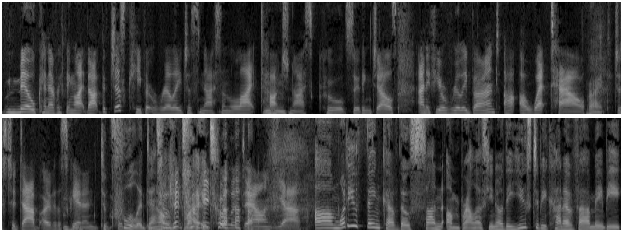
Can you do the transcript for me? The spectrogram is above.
milk and everything like that. But just keep it really just nice and light touch, Mm-hmm. nice, cool, soothing gels. And if you're really burnt, uh, a wet towel. Right. Mm-hmm. Just to dab over the skin and To cool it down, To literally right. cool it down. Yeah. Um, what do you think of those sun umbrellas? You know, they used to be kind of uh, maybe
